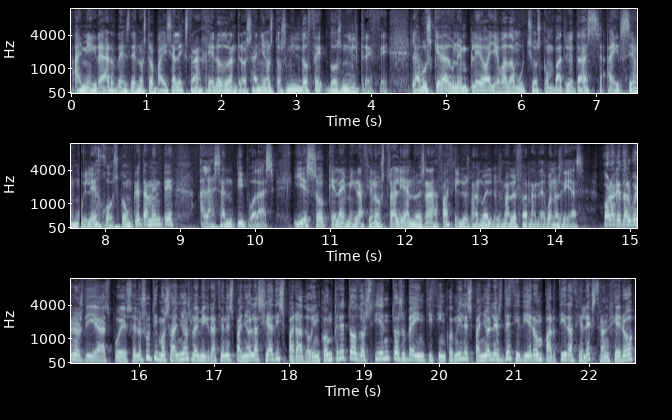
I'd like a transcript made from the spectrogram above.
a emigrar desde nuestro país al extranjero durante los años 2012-2013. La búsqueda de un empleo ha llevado a muchos compatriotas a irse muy lejos, concretamente a las antípodas. Y eso que la inmigración a Australia no es nada fácil, Luis Manuel. Luis Manuel Fernández, buenos días. Hola, ¿qué tal? Buenos días. Pues en los últimos años la inmigración española se ha disparado. En concreto, 225.000 españoles decidieron partir hacia el extranjero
